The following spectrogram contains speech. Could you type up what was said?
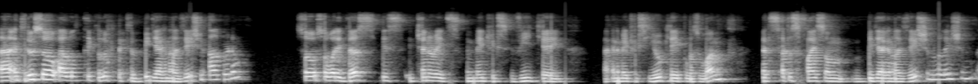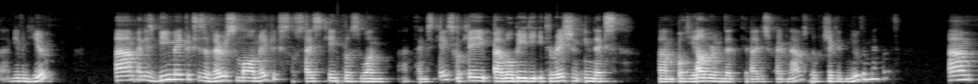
Uh, and to do so, I will take a look at the bidiagonalization algorithm. So, so what it does is it generates a matrix VK uh, and a matrix UK plus one that satisfies some bidiagonalization relation given here. Um, and this B matrix is a very small matrix of size k plus 1 uh, times k. So k uh, will be the iteration index um, of the algorithm that, that, I described now, so the projected Newton method. Um,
